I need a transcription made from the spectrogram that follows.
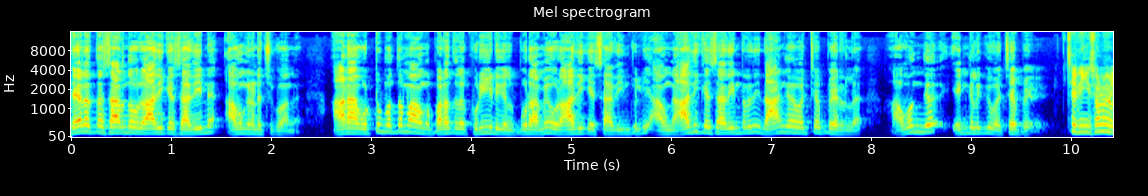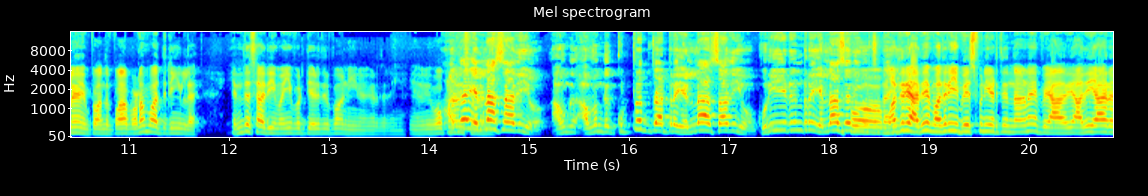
சேலத்தை சார்ந்த ஒரு ஆதிக்க சாதின்னு அவங்க நினச்சிக்குவாங்க. ஆனால் ஒட்டுமொத்தமாக அவங்க படத்தில் குறியீடுகள் பூராமே ஒரு ஆதிக்க சாதின்னு சொல்லி அவங்க ஆதிக்க சாதின்றது நாங்கள் வச்ச பேர் இல்லை. அவங்க எங்களுக்கு வச்ச பேர். சரி நீங்கள் சொல்லுங்களேன். இப்போ அந்த படம் பார்த்துட்டீங்கல்ல எந்த சாதியை மையப்படுத்தி எடுத்திருப்பாங்க நீங்க கருதுறீங்க எல்லா சாதியும். அவங்க அவங்க குற்றம் சாட்டுற எல்லா சாதியும். குறியீடுன்ற எல்லா சாதியும். மதுரை அதே மதுரையை பேஸ் பண்ணி எடுத்திருந்தாங்கன்னா இப்போ அது யார்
